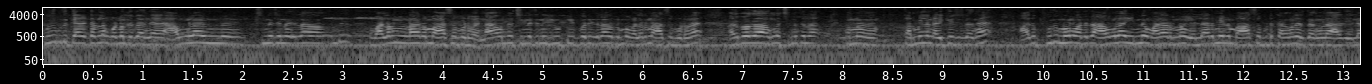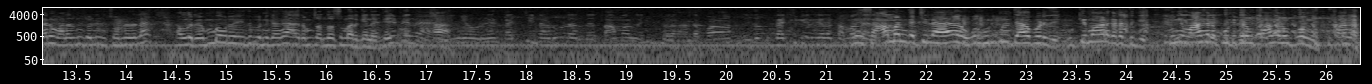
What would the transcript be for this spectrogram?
புது புது கேரக்டர்லாம் கொண்டு வந்திருக்காங்க அவங்களாம் இன்னும் சின்ன சின்ன இதெல்லாம் வந்து வளரணும்னு நான் ரொம்ப ஆசைப்படுவேன். நான் வந்து சின்ன சின்ன யூடியூபர் இதெல்லாம் ரொம்ப வளரணும்னு ஆசைப்படுவேன். அது போக அவங்க சின்ன சின்ன நம்ம தமிழில் நடிக்க வச்சிருக்காங்க. அது புது முகம் வந்தது. அவங்களாம் இன்னும் வளரணும். எல்லாருமே நம்ம ஆசைப்பட்டு கனவுல இருக்காங்களா? அது எல்லாரும் வளரணும்னு சொல்லி சொல்றதுல அவங்க ரொம்ப ஒரு இது பண்ணிருக்காங்க அது ரொம்ப சந்தோஷமா இருக்கு எனக்கு. ஆ. நீங்க ஒரு கட்சி நடுவுல இருந்த சாமான் கட்சியில ஒரு உறுப்பினர் தேவைப்படுது. முக்கியமான கடத்துக்கு நீங்க வாங்கின கூட்டுக்கிறோம் வாங்கணும் போங்க. வாங்க.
